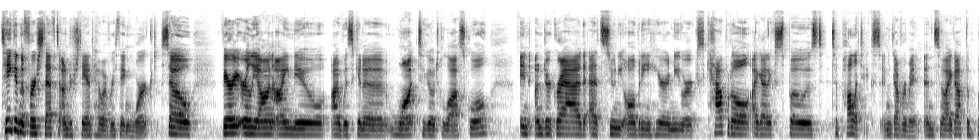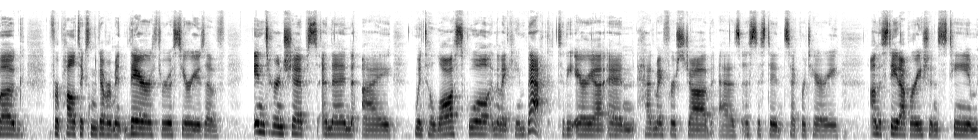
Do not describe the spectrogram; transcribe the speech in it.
taken the first step to understand how everything worked. So, very early on, I knew I was going to want to go to law school. In undergrad at SUNY Albany here in New York's capital, I got exposed to politics and government. And so I got the bug for politics and government there through a series of internships. And then I went to law school and then I came back to the area and had my first job as assistant secretary on the state operations team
